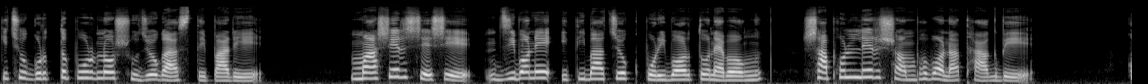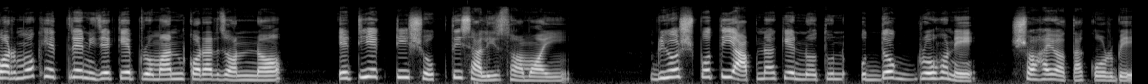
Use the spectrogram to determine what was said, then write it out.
কিছু গুরুত্বপূর্ণ সুযোগ আসতে পারে। মাসের শেষে জীবনে ইতিবাচক পরিবর্তন এবং সাফল্যের সম্ভাবনা থাকবে। কর্মক্ষেত্রে নিজেকে প্রমাণ করার জন্য এটি একটি শক্তিশালী সময়। বৃহস্পতি আপনাকে নতুন উদ্যোগ গ্রহণে সহায়তা করবে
